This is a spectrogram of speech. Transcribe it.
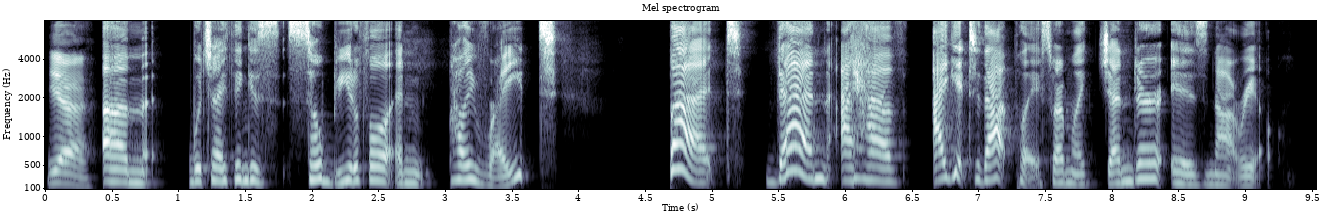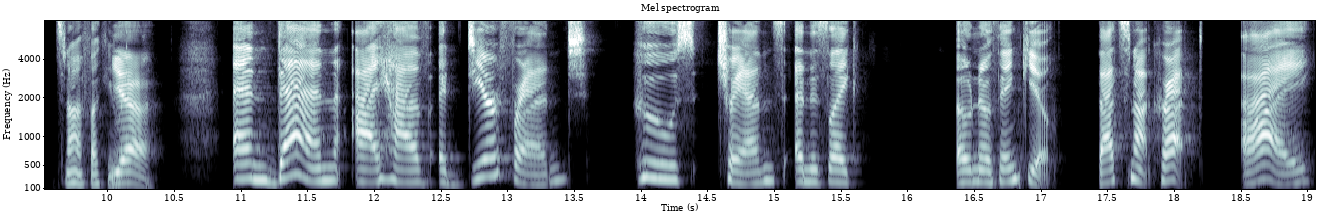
yeah, um, which I think is so beautiful and probably right. But then I have, I get to that place where I'm like, gender is not real. It's not fucking real. yeah. And then I have a dear friend who's trans and is like, oh, no, thank you. That's not correct. I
